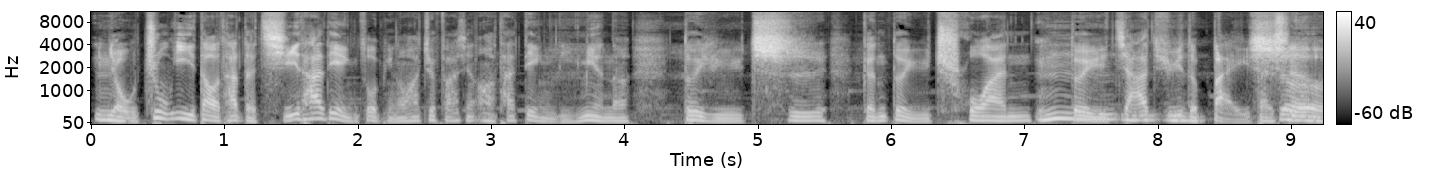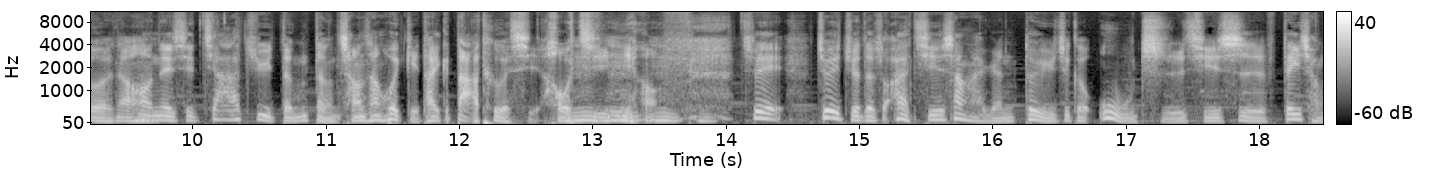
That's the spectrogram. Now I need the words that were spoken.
有注意到他的其他电影作品的话，就发现哦，他电影里面呢，对于吃跟对于穿，嗯、对于家居的摆设，嗯、然后那些家具等等，常常会给他一个大特写，好几秒，所以就会觉得说啊，其实上海人对于这个物质其实是非常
